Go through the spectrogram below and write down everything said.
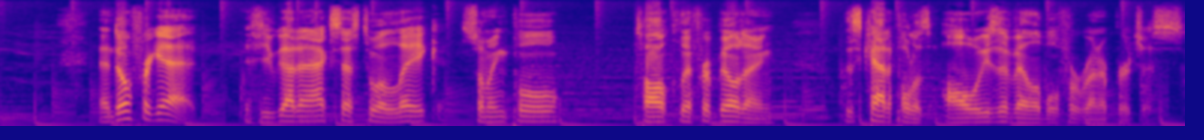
And don't forget, if you've got access to a lake, swimming pool, tall cliff or building, this catapult is always available for runner purchase.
